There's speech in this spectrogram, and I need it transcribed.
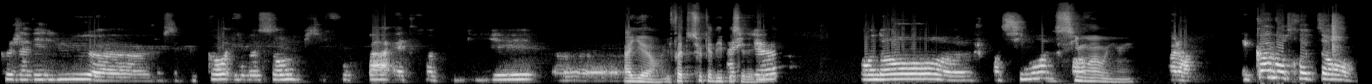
que j'avais lu, euh, je ne sais plus quand, il me semble qu'il ne faut pas être publié ailleurs. Il faut être sûr qu'il y a des ailleurs pendant, euh, je crois, six mois. Six crois. mois, oui, oui. Voilà. Et comme entre-temps,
